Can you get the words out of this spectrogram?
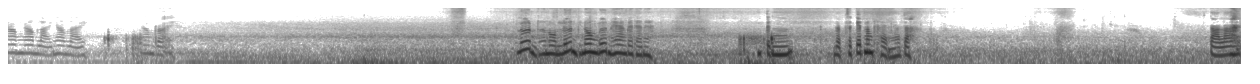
งามงามหลายงามหลายงามหลายลื่นถนนลื่นพี่น้องลื่นแห้งเลยแท้เนี่ยมันเป็นแบบสเก็ตน้ำแข็งนะจ๊ะตาลาย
